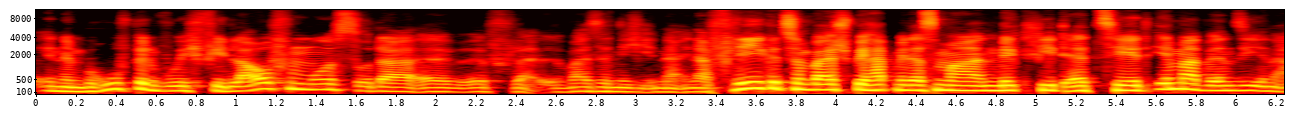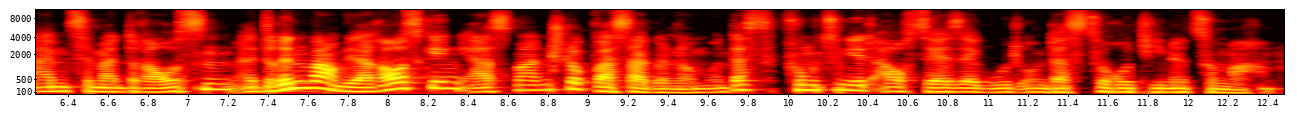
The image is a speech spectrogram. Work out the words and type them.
in einem Beruf bin, wo ich viel laufen muss oder, äh, weiß ich nicht, in der, in der, Pflege zum Beispiel, hat mir das mal ein Mitglied erzählt, immer wenn sie in einem Zimmer draußen äh, drin war und wieder rausging, erstmal einen Schluck Wasser genommen. Und das funktioniert auch sehr, sehr gut, um das zur Routine zu machen.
